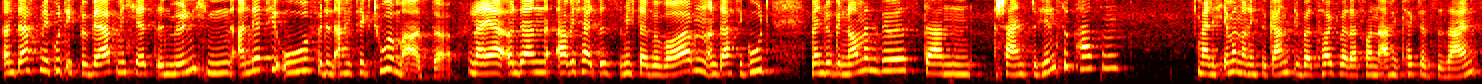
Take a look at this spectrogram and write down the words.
und dachte mir, gut, ich bewerbe mich jetzt in München an der TU für den Architekturmaster. Naja, und dann habe ich halt das, mich da beworben und dachte, gut, wenn du genommen wirst, dann scheinst du hinzupassen, weil ich immer noch nicht so ganz überzeugt war davon, Architektin zu sein.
